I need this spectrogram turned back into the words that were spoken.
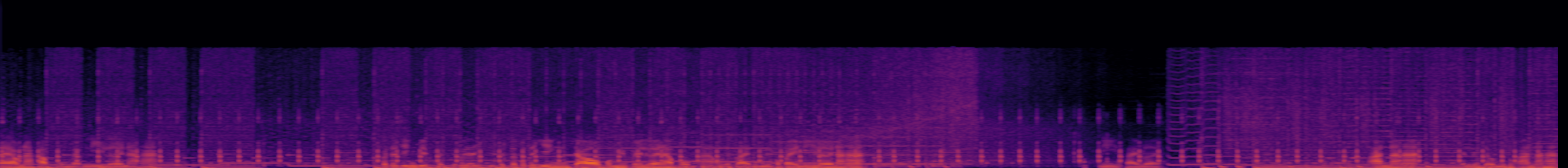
แล้วนะครับผมแบบนี้เลยนะฮะ ก็จะยิงดิสก็จะก็จะยิงเจ้าบอมมิวไปเรื่อยนะครับผมอ่าผมจะใส่บอมมิวเข้าไปนี้เลยนะฮะ นี่ใส่เลย อันนะฮะ อย่าลืมใส่บะหมี่ทุกอันนะฮะ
